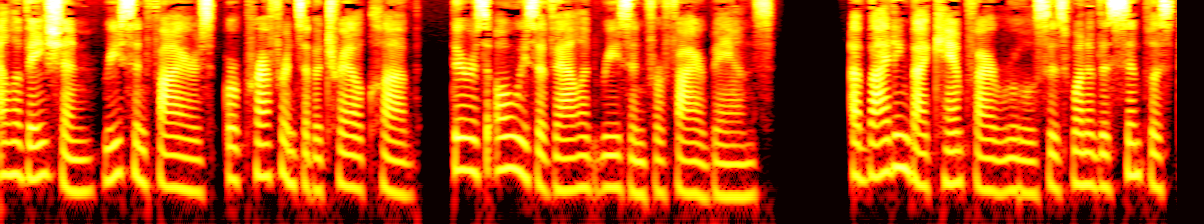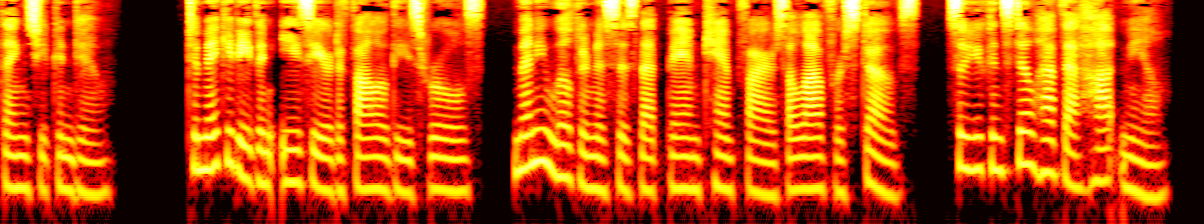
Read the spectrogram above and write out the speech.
elevation, recent fires, or preference of a trail club, there is always a valid reason for fire bans. Abiding by campfire rules is one of the simplest things you can do. To make it even easier to follow these rules, many wildernesses that ban campfires allow for stoves, so you can still have that hot meal.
